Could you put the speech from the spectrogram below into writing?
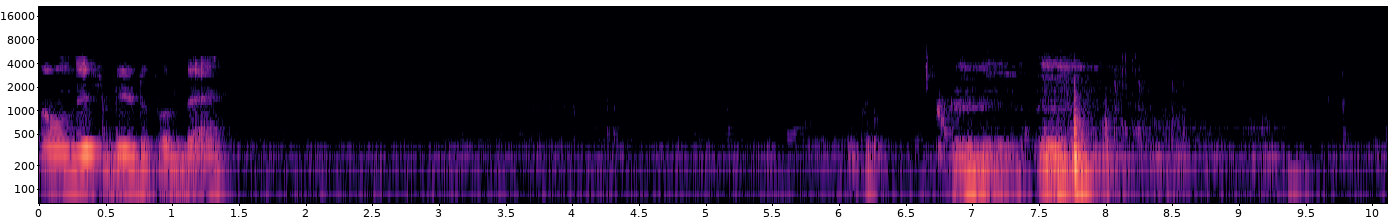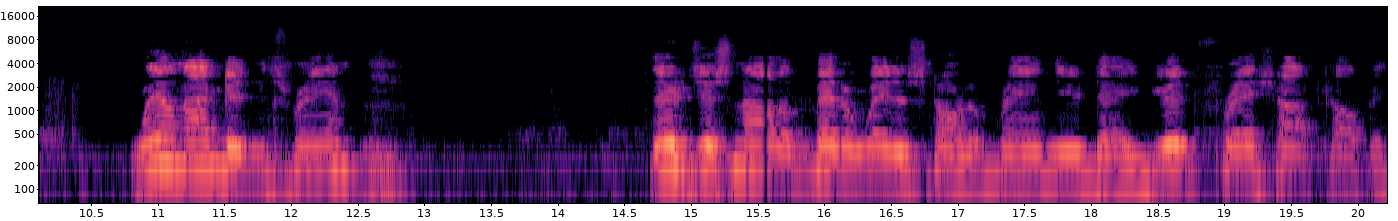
on this beautiful day. well, my goodness, friend, there's just not a better way to start a brand new day. Good, fresh, hot coffee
